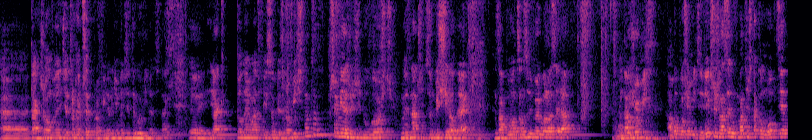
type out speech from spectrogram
E, także on będzie trochę przed profilem, nie będzie tego widać, tak? E, jak to najłatwiej sobie zrobić? No to przemierzyć długość, wyznaczyć sobie środek za pomocą zwykłego lasera Albo poziomicy. albo poziomicy. Większość laserów ma też taką opcję,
